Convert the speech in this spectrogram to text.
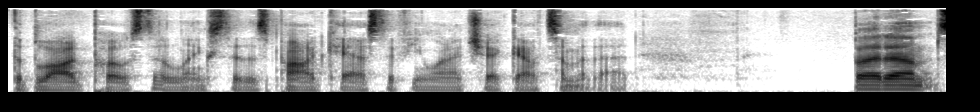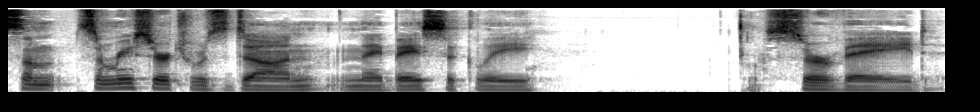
the blog post that links to this podcast if you want to check out some of that. But um, some some research was done, and they basically surveyed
